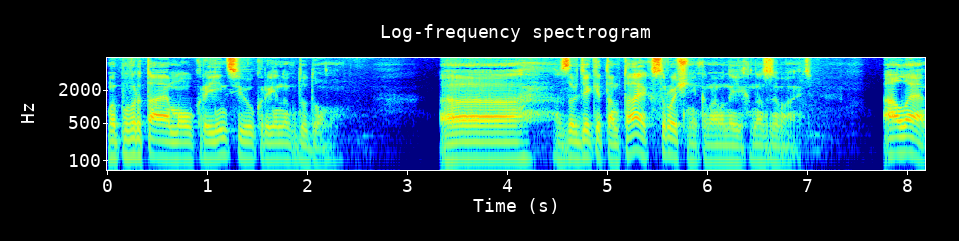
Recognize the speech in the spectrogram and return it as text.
Ми повертаємо українців і українок додому. Е, завдяки там, та, як срочниками вони їх називають. Але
